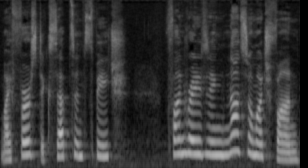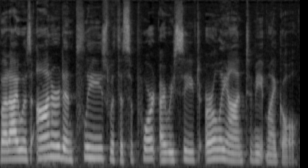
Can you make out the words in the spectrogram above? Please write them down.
my first acceptance speech, Fundraising, not so much fun, but I was honored and pleased with the support I received early on to meet my goal.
